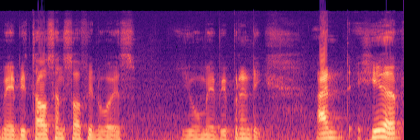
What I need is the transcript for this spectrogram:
maybe thousands of invoice you may be printing. And here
